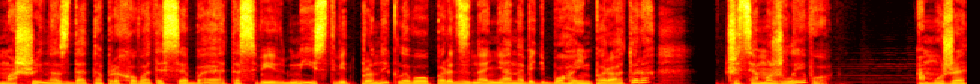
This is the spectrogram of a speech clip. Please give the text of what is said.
Машина здатна приховати себе та свій вміст від проникливого передзнання навіть бога імператора. Чи це можливо? А може,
